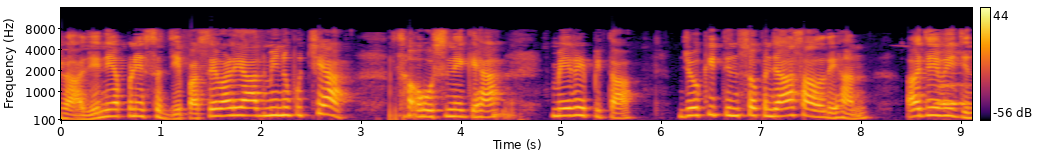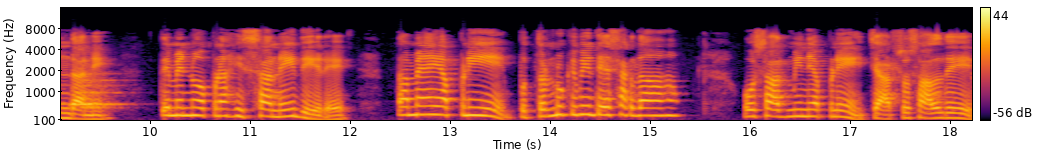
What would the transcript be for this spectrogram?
ਰਾਜੇ ਨੇ ਆਪਣੇ ਸੱਜੇ ਪਾਸੇ ਵਾਲੇ ਆਦਮੀ ਨੂੰ ਪੁੱਛਿਆ, ਤਾਂ ਉਸ ਨੇ ਕਿਹਾ, ਮੇਰੇ ਪਿਤਾ ਜੋ ਕਿ 350 ਸਾਲ ਦੇ ਹਨ, ਅਜੇ ਵੀ ਜਿੰਦਾ ਨੇ ਤੇ ਮੈਨੂੰ ਆਪਣਾ ਹਿੱਸਾ ਨਹੀਂ ਦੇ ਰਹੇ। ਤਾਂ ਮੈਂ ਆਪਣੀ ਪੁੱਤਰ ਨੂੰ ਕਿਵੇਂ ਦੇ ਸਕਦਾ ਹਾਂ? ਉਸ ਆਦਮੀ ਨੇ ਆਪਣੇ 400 ਸਾਲ ਦੇ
